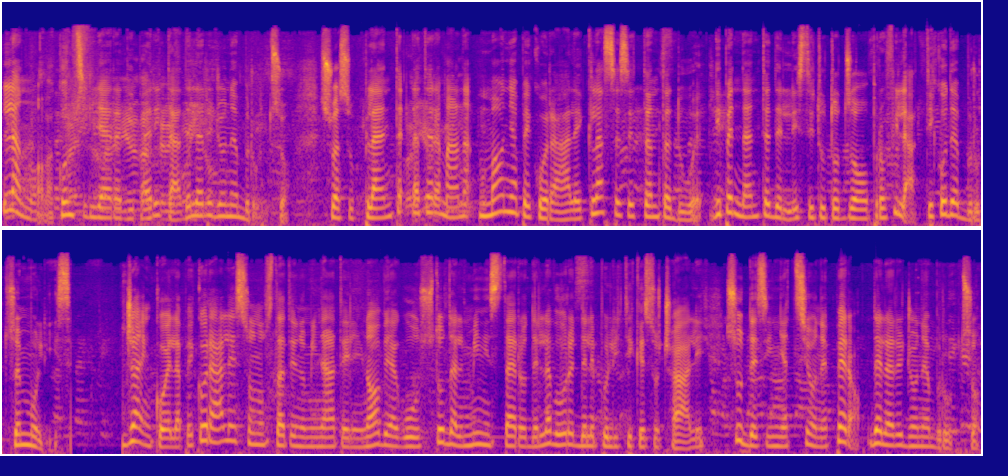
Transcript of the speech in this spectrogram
la nuova consigliera di parità della regione Abruzzo. Sua supplente la teramana Monia Pecorale, classe 72, dipendente dell'Istituto Zooprofilattico di Abruzzo e Molise. Genco e la Pecorale sono state nominate il 9 agosto dal Ministero del Lavoro e delle Politiche Sociali, su designazione però della Regione Abruzzo.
